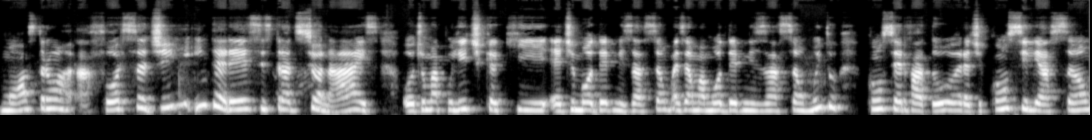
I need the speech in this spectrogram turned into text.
mostram a força de interesses tradicionais ou de uma política que é de modernização, mas é uma modernização muito conservadora, de conciliação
